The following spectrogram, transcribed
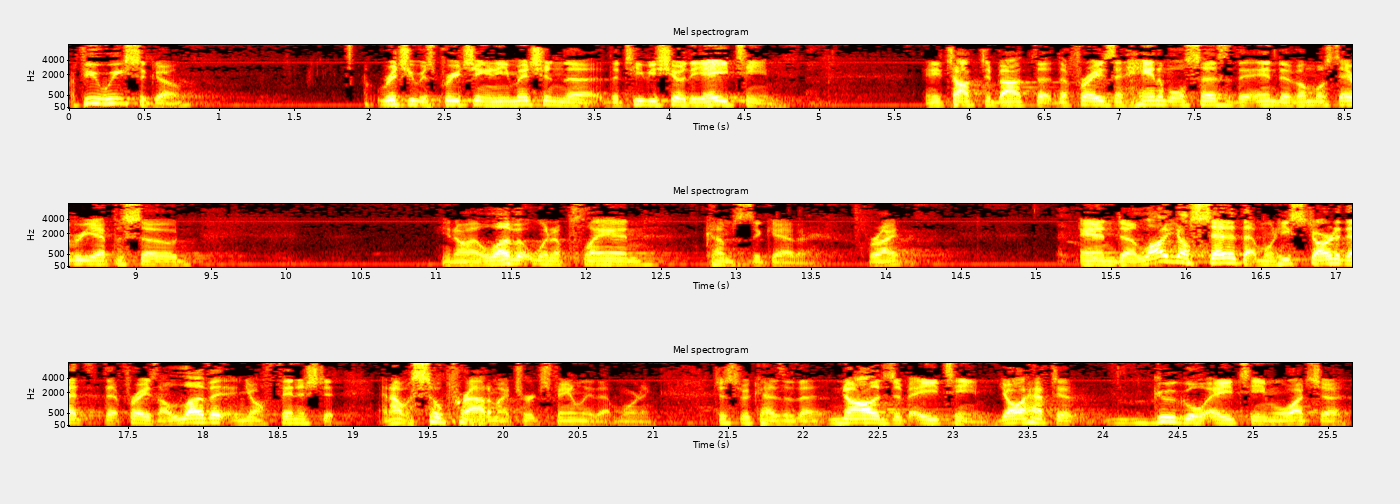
A few weeks ago, Richie was preaching and he mentioned the, the TV show The A Team. And he talked about the, the phrase that Hannibal says at the end of almost every episode. You know, I love it when a plan comes together, right? And a lot of y'all said it that morning. He started that, that phrase, I love it, and y'all finished it. And I was so proud of my church family that morning just because of the knowledge of A Team. Y'all have to Google A Team and watch a,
